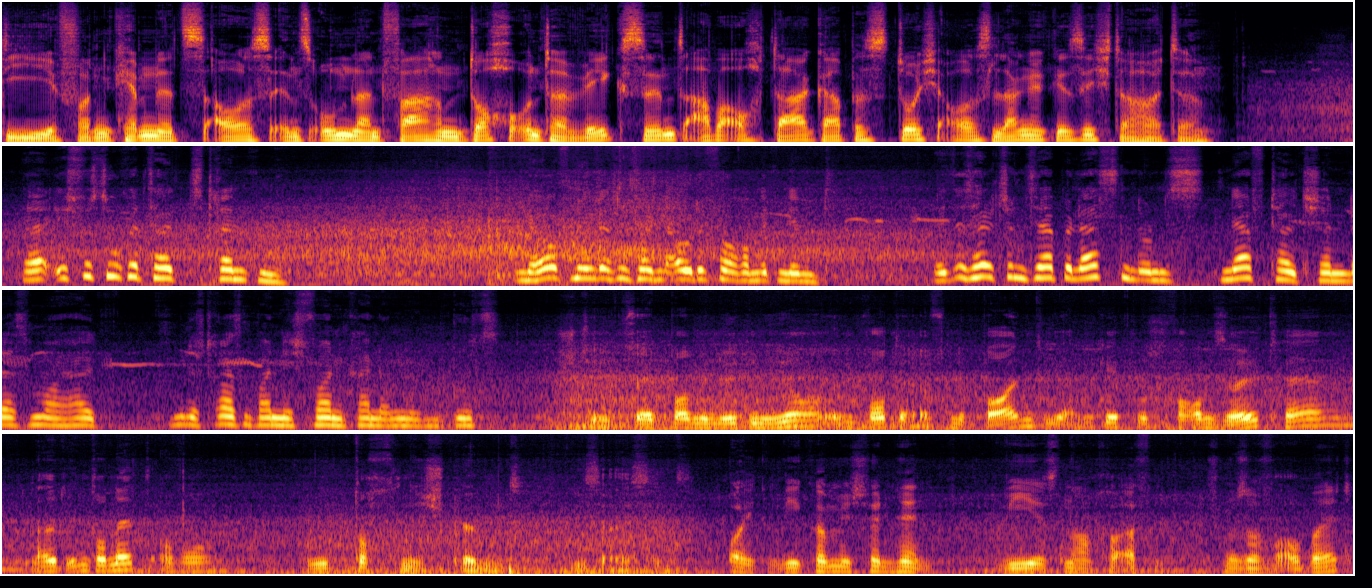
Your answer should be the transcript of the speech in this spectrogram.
die von Chemnitz aus ins Umland fahren, doch unterwegs sind. Aber auch da gab es durchaus lange Gesichter heute. Ja, ich versuche jetzt halt zu trampen. In der Hoffnung, dass uns halt ein Autofahrer mitnimmt. Es ist halt schon sehr belastend und es nervt halt schon, dass man halt mit der Straßenbahn nicht fahren kann und mit dem Bus. Steht seit ein paar Minuten hier und warte auf eine Bahn, die angeblich fahren sollte, laut Internet, aber wo doch nicht kommt, wie es aussieht. Heute, wie komme ich schon hin? Wie ist noch offen? Ich muss auf Arbeit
